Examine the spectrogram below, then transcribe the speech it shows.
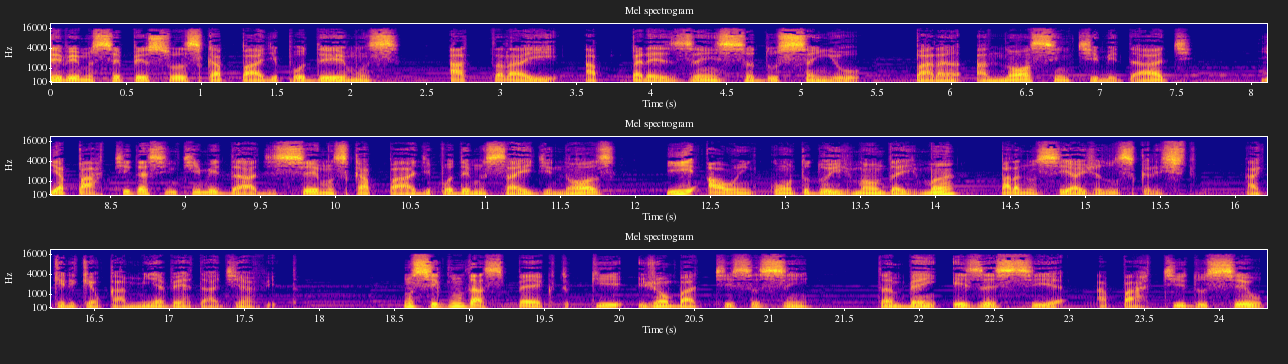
Devemos ser pessoas capazes de podermos atrair a presença do Senhor para a nossa intimidade e a partir dessa intimidade sermos capazes de podermos sair de nós e ao encontro do irmão da irmã para anunciar Jesus Cristo, aquele que é o caminho, a verdade e a vida. Um segundo aspecto que João Batista sim também exercia a partir do seu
